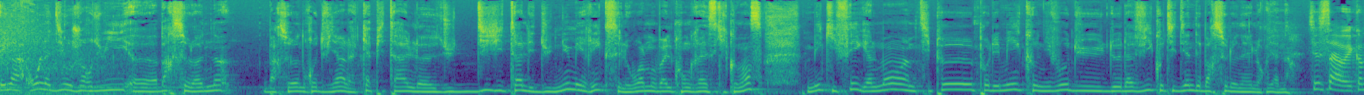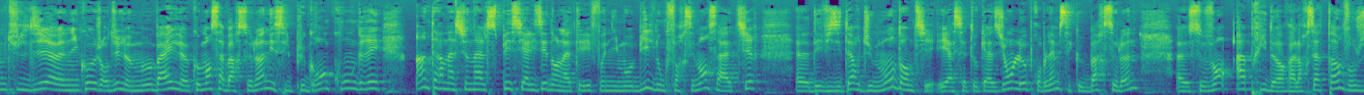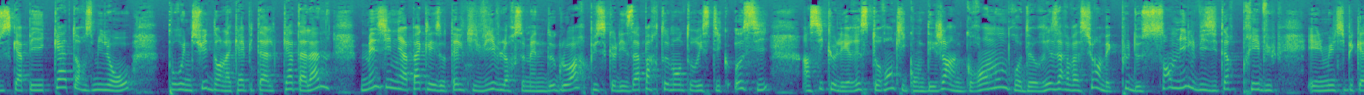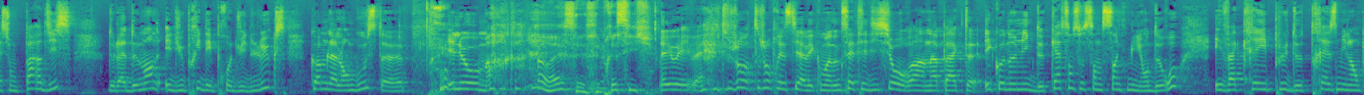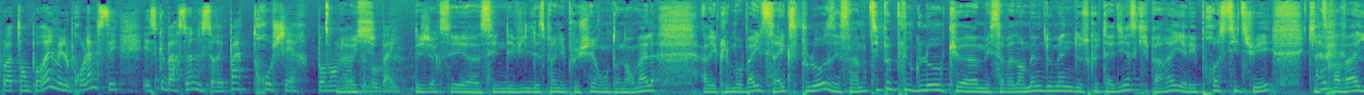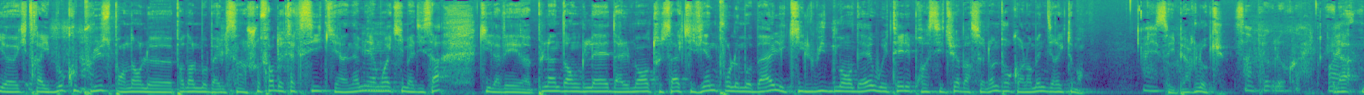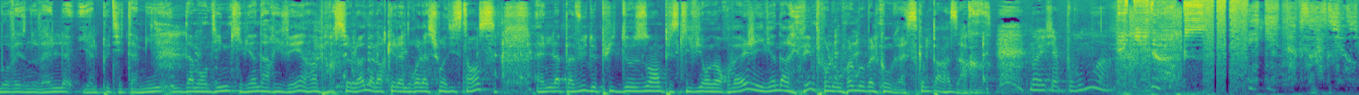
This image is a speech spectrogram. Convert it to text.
Et là, on l'a dit aujourd'hui, euh, Barcelone, Barcelone redevient la capitale euh, du et du numérique. C'est le World Mobile Congress qui commence, mais qui fait également un petit peu polémique au niveau de la vie quotidienne des Barcelonais, Lauriane. C'est ça, oui. Comme tu le dis, euh, Nico, aujourd'hui, le mobile commence à Barcelone et c'est le plus grand congrès international spécialisé dans la téléphonie mobile. Donc forcément, ça attire euh, des visiteurs du monde entier. Et à cette occasion, le problème, c'est que Barcelone euh, se vend à prix d'or. Alors certains vont jusqu'à payer 14 000 euros pour une suite dans la capitale catalane. Mais il n'y a pas que les hôtels qui vivent leur semaine de gloire, puisque les appartements touristiques aussi, ainsi que les restaurants qui comptent déjà un grand nombre de réservations avec plus de 100 000 visiteurs prévus. Et une multiplication par 10 de la demande et du prix des produits de luxe, comme la langouste euh, et le homard. Ah ouais, c'est précis. Et oui, ouais, toujours, toujours précis avec moi. Donc cette édition aura un impact économique de 465 millions d'euros et va créer plus de 13 000 emplois temporels. Mais le problème, c'est est-ce que Barcelone ne serait pas trop cher pendant Ah le, oui. le mobile? Déjà que c'est euh, c'est une des villes d'Espagne les plus chères en temps normal. Avec le mobile, ça explose et c'est un petit peu plus glauque, euh, mais ça va dans le même domaine de ce que tu as dit. À ce qui paraît, il y a les prostituées qui Ah travaillent, euh, qui travaillent beaucoup plus pendant le pendant le mobile. C'est un chauffeur de taxi qui est un ami à moi qui m'a dit ça, qu'il avait euh, plein d'anglais, d'allemands, tout ça, qui viennent pour le mobile et qui lui demandaient où étaient les prostituées à Barcelone pour qu'on l'emmène directement. Ouais, C'est hyper glauque. c'est un peu glauque, ouais. Et là, mauvaise nouvelle, il y a le petit ami d'Amandine qui vient d'arriver hein, à Barcelone alors qu'elle a une relation à distance. Elle l'a pas vu depuis deux ans puisqu'il vit en Norvège et il vient d'arriver pour le World Mobile Congress, comme par hasard. Non, il vient pour moi. Equinox. Radio.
